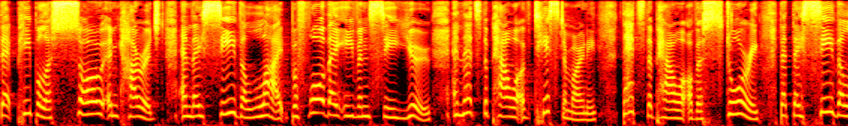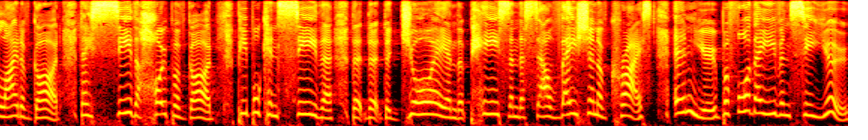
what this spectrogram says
that people are so encouraged and they see the light before they even see you. And that's the power of testimony. That's the power of a story that they see the light of God. They see the hope of God. People can see the, the, the, the joy and the peace and the salvation of Christ in you before they even see you.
